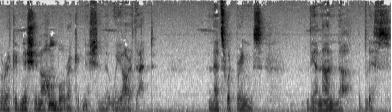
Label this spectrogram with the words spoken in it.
a recognition, a humble recognition that we are that. And that's what brings the ananda, the bliss.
